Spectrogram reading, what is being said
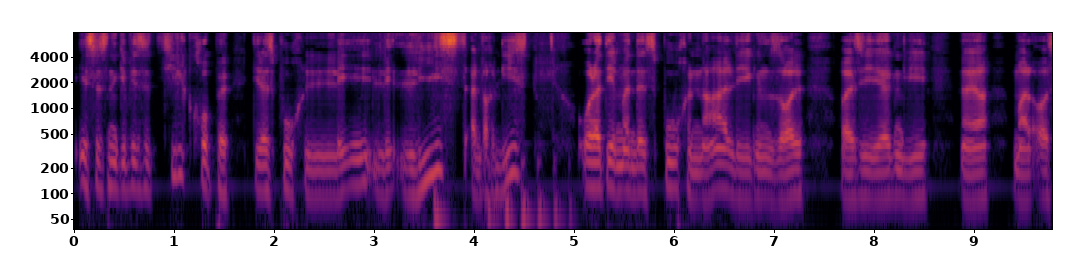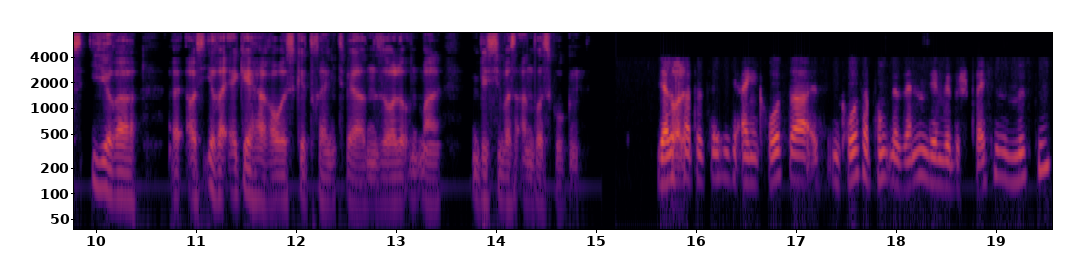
ist es eine gewisse Zielgruppe, die das Buch liest, einfach liest, oder dem man das Buch nahelegen soll, weil sie irgendwie, naja, mal aus ihrer, äh, aus ihrer Ecke herausgedrängt werden soll und mal ein bisschen was anderes gucken? Ja, das war tatsächlich ein großer, ist ein großer Punkt der Sendung, den wir besprechen müssen.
